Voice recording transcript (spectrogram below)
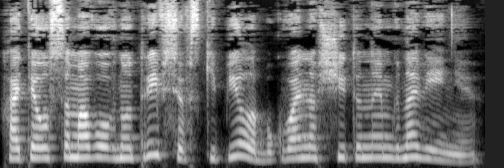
хотя у самого внутри все вскипело буквально в считанные мгновения.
